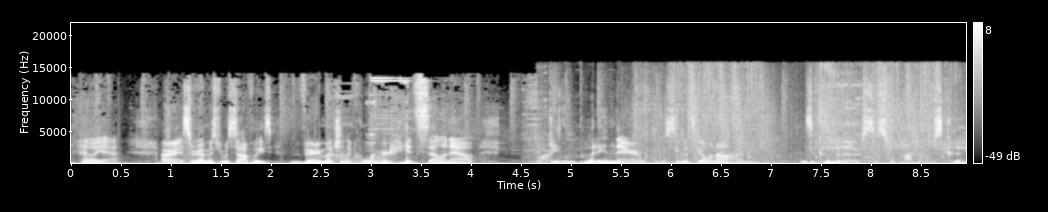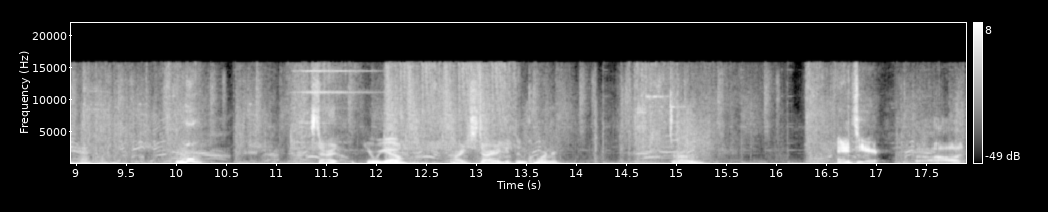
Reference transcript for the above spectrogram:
Hell yeah. All right, so we got Mr. Mustopheles very much in the corner. It's selling out. Getting put in there. Let's see what's going on. There's Akuma though, so some pop-ups could happen. Ooh. Start. Here we go. Party started. Get them corner. Throw. Anti-air. Oh,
